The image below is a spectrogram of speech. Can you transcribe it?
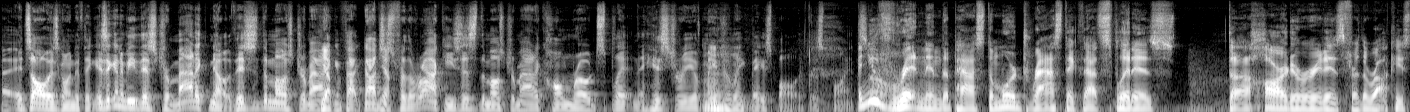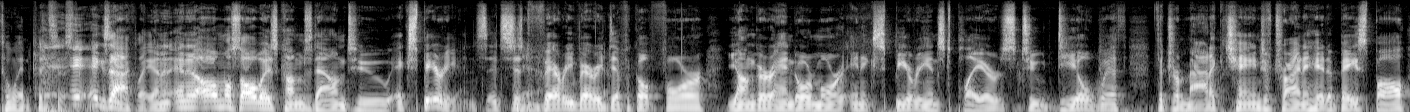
Uh, it's always going to think. Is it going to be this dramatic? No, this is the most dramatic. Yep. In fact, not just for the Rockies. This is the most dramatic home road split in the history of Major League Baseball at this point. Mm-hmm. And So- you've written in the past, the more drastic that split is, the harder it is for the Rockies to win consistently. Exactly, and and it almost always comes down to experience. It's just very very difficult for younger and or more inexperienced players to deal with the dramatic change of trying to hit a baseball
